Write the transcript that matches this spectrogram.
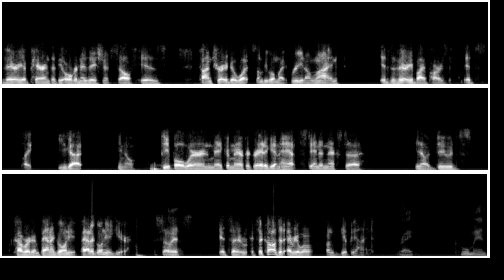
very apparent that the organization itself is contrary to what some people might read online. It's very bipartisan. It's like you got, you know, people wearing "Make America Great Again" hats standing next to, you know, dudes covered in Patagonia Patagonia gear. So it's it's a it's a cause that everyone can get behind. Right. Cool, man.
